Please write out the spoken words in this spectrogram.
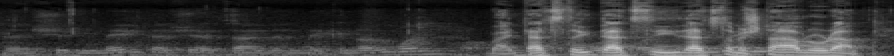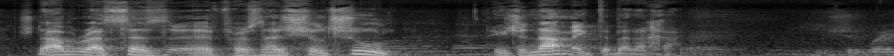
then should he make that and then make another one? Right, that's the that's the that's the Mishnah Berurah. Mishnah Berurah says uh, if a person has shilshul, he should not make the beracha. should wait.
